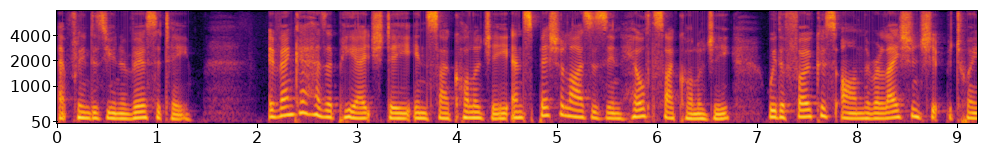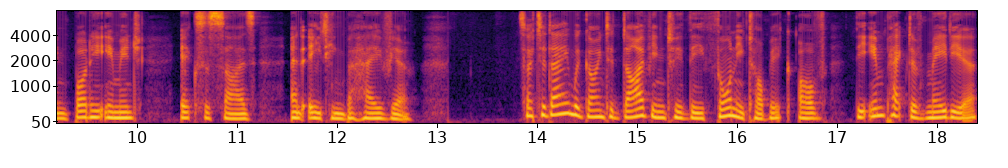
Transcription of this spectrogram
at Flinders University. Ivanka has a PhD in psychology and specialises in health psychology with a focus on the relationship between body image, exercise, and eating behaviour. So, today we're going to dive into the thorny topic of the impact of media,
